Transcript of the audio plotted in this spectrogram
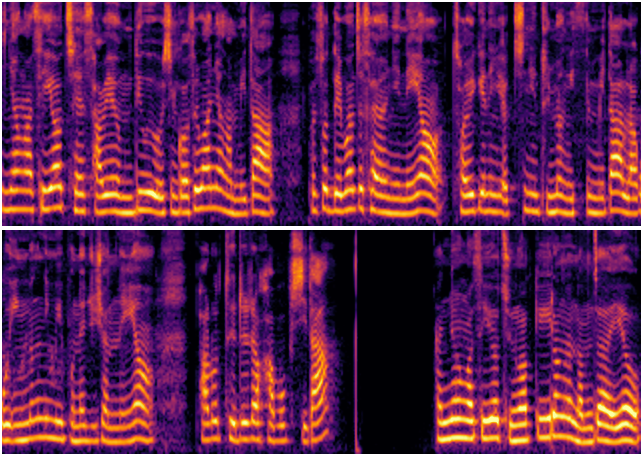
안녕하세요. 제4회 음디부에 오신 것을 환영합니다. 벌써 네 번째 사연이네요. 저에게는 여친이 두 명 있습니다. 라고 익명님이 보내주셨네요. 바로 들으러 가봅시다. 안녕하세요. 중학교 1학년 남자예요.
